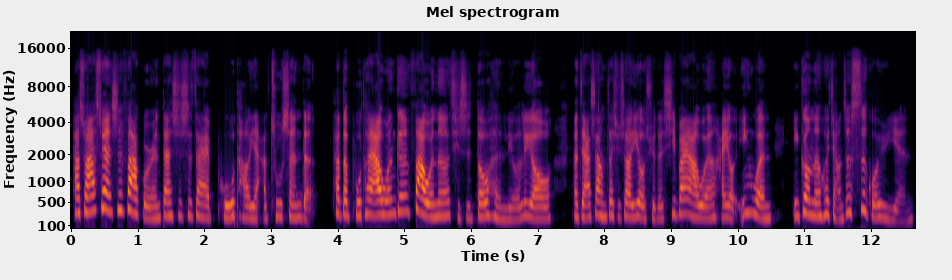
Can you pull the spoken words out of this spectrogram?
他说他虽然是法国人，但是是在葡萄牙出生的。他的葡萄牙文跟法文呢，其实都很流利哦。那加上在学校也有学的西班牙文，还有英文，一共呢会讲这四国语言。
